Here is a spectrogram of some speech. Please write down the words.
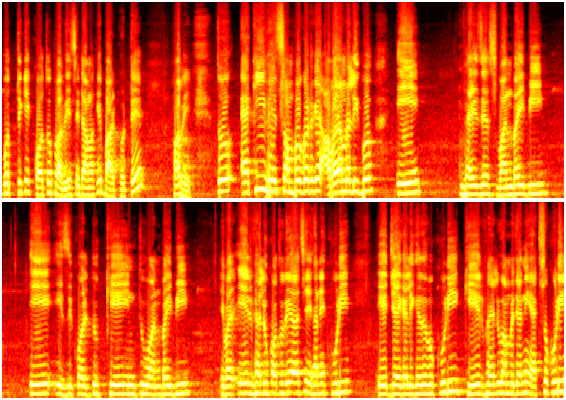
প্রত্যেকে কত পাবে সেটা আমাকে বার করতে হবে। তো একই ভেদ সম্পর্কটাকে আবার আমরা লিখব, a varies as one by b, a is equal to k into one by b এবার এর ভ্যালু কত দেওয়া আছে? এখানে কুড়ি। এর জায়গায় লিখে দেবো কুড়ি। কে এর ভ্যালু আমরা জানি একশো কুড়ি।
